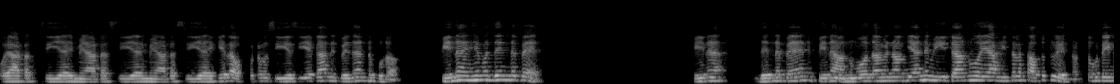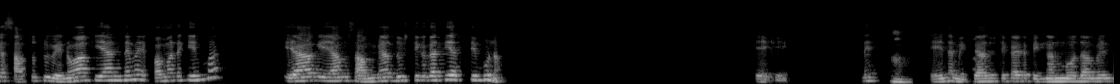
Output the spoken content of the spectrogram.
ඔයාටත් 100යි මෙයාටත් 100යි මෙයාට 100යි කියලා ඔක්කොටම 100 100 ගන්න බෙදන්න පුළුවන් පින එහෙම දෙන්න බෑ. පින දෙන්න බෑනේ. පින අනුමෝදන් වෙනවා කියන්නේ මීට අනුව එයා හිතලා සතුටු වෙනවා. එතකොට ඒක සතුටු වෙනවා කියන්නේම එපමණකින්ම එයාගේ යම් සම්‍යක් දෘෂ්ටික ගතියක් තිබුණා. ඒකේ නේ? ඒ හින්දා මිත්‍යා දෘෂ්ටිකයට පින් අනුමෝදන් වෙන්න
